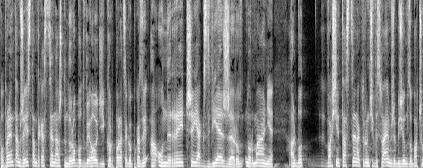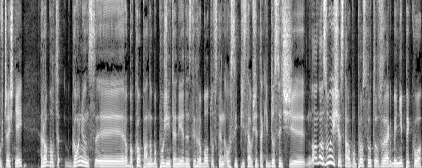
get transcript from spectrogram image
bo pamiętam, że jest tam taka scena, że ten robot wychodzi, korporacja go pokazuje, a on ryczy jak zwierzę, normalnie. Albo właśnie ta scena, którą ci wysłałem, żebyś ją zobaczył wcześniej, robot goniąc y, Robocopa, no bo później ten jeden z tych robotów, ten OCP stał się taki dosyć, y, no, no zły się stał, po prostu to jakby nie pykło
